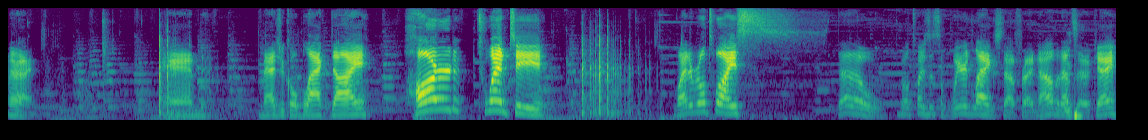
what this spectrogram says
All right. And magical black die, hard 20. Why did it roll twice? Oh, roll twice is some weird lag stuff right now, but that's okay.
